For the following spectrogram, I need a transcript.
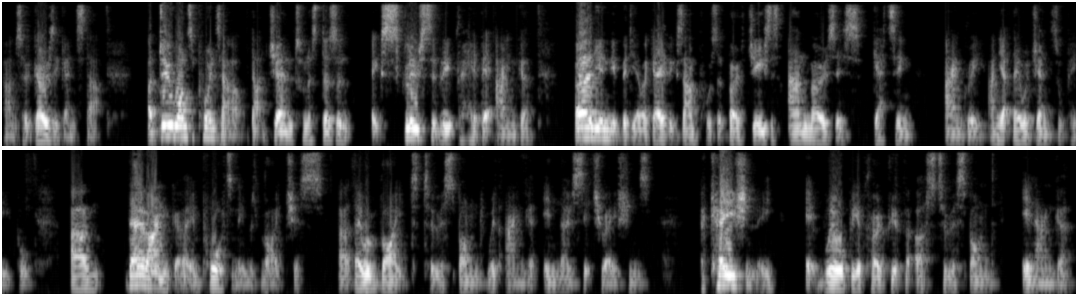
Um, so it goes against that. I do want to point out that gentleness doesn't exclusively prohibit anger. Early in the video, I gave examples of both Jesus and Moses getting angry, and yet they were gentle people. Um, their anger, importantly, was righteous. Uh, they were right to respond with anger in those situations. Occasionally, it will be appropriate for us to respond in anger,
